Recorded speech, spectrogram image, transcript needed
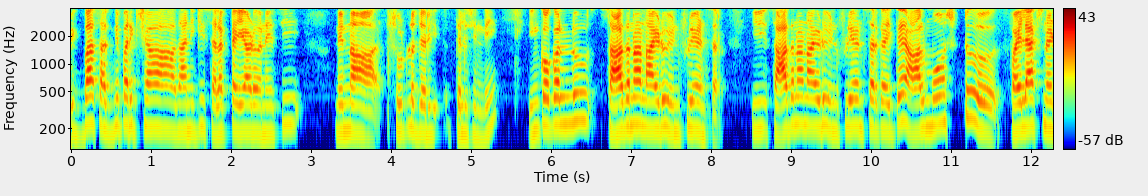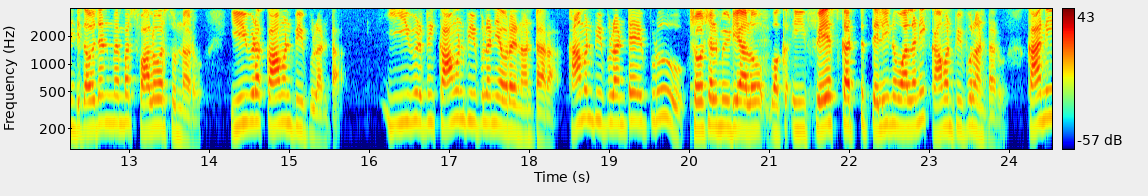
బిగ్ బాస్ అగ్ని పరీక్ష దానికి సెలెక్ట్ అయ్యాడు అనేసి నిన్న షూట్లో జరిగి తెలిసింది. ఇంకొకళ్ళు సాధనా నాయుడు ఇన్ఫ్లుయెన్సర్ ఈ సాధనా నాయుడు ఇన్ఫ్లుయెన్సర్కి అయితే almost five lakhs ninety thousand members followers ఉన్నారు. ఈవిడ కామన్ పీపుల్ అంట. ఈవిడని కామన్ పీపుల్ అని ఎవరైనా అంటారా? కామన్ పీపుల్ అంటే ఇప్పుడు సోషల్ మీడియాలో ఒక ఈ ఫేస్ కట్ తెలియని వాళ్ళని కామన్ పీపుల్ అంటారు. కానీ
